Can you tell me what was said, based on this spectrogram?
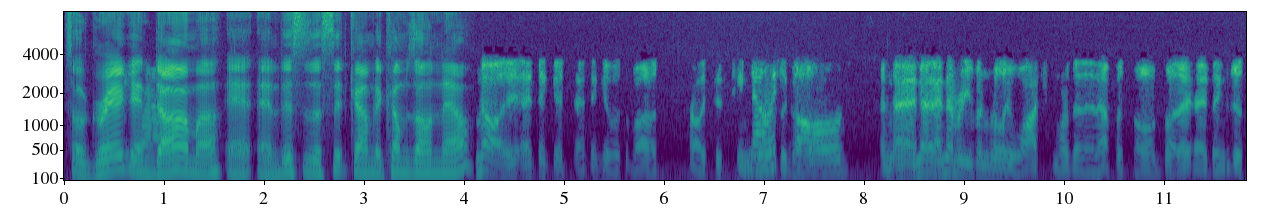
So Greg and Yeah. Dharma, and, and this is a sitcom that comes on now. No, I I think it. I think it was about probably 15 no, years it's ago. old. And I, I never even really watched more than an episode, but I, I think just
